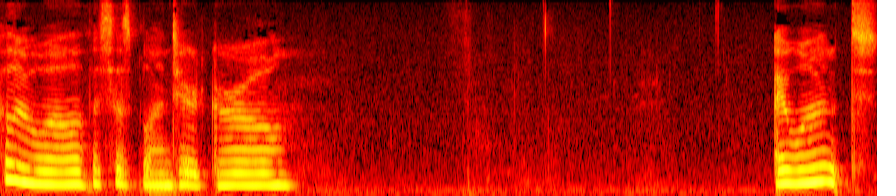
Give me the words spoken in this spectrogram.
Hello, all. This is Blonde Haired Girl. I want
